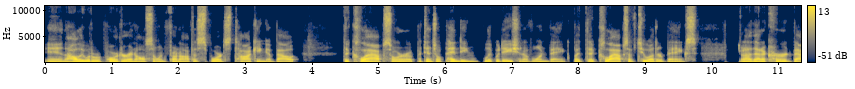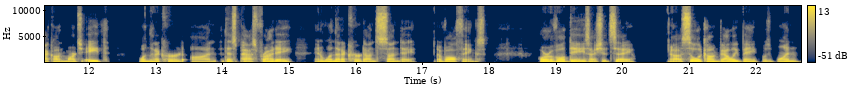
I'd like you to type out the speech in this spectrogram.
in the Hollywood Reporter and also in Front Office Sports talking about the collapse or a potential pending liquidation of one bank, but the collapse of two other banks uh, that occurred back on March 8th, one that occurred on this past Friday, and one that occurred on Sunday, of all things, or of all days, I should say. Uh, Silicon Valley Bank was one.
